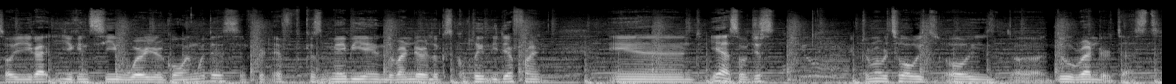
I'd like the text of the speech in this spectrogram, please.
so you got you can see where you're going with this if if because maybe in the render it looks completely different. And yeah so just remember to always always uh, do render tests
